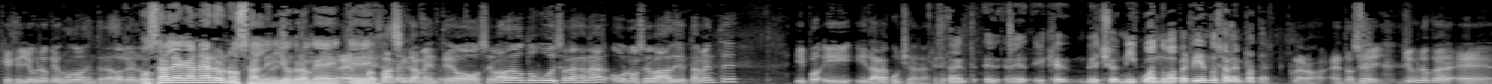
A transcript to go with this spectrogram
Que, que yo creo que es uno de los entrenadores... O sale a ganar o no sale. Yo creo que... Que- básicamente, o se va de autobús y sale a ganar, o no se va directamente. Y, po- y, y da la cuchara. Exactamente. eh, eh, Es que, de hecho, ni cuando va perdiendo sale a empatar. Claro, entonces yo creo que eh,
